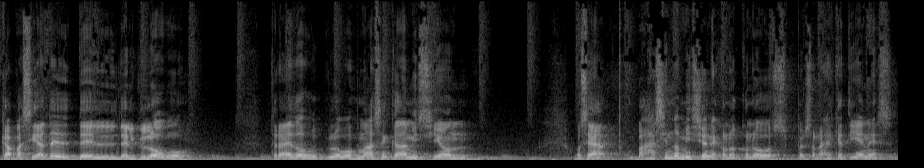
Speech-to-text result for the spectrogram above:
Capacidad del, globo. Trae dos globos más en cada misión. O sea, vas haciendo misiones con los personajes que tienes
